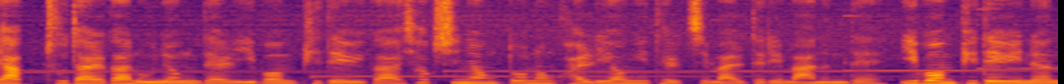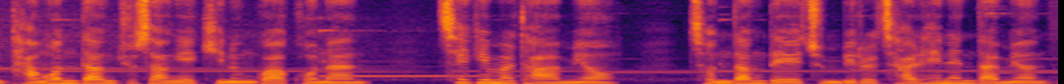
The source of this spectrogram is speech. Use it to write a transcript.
약 두 달간 운영될 이번 비대위가 혁신형 또는 관리형이 될지 말들이 많은데 이번 비대위는 당원당 규상의 기능과 권한, 책임을 다하며 전당대회 준비를 잘 해낸다면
